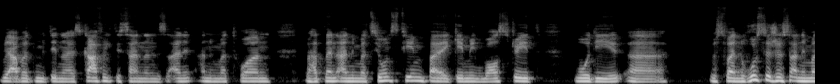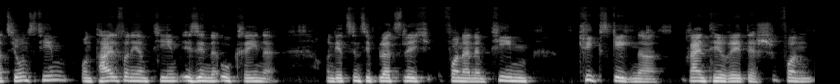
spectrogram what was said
Wir arbeiten mit denen als Grafikdesigner, als Animatoren. Wir hatten ein Animationsteam bei Gaming Wall Street, wo die äh, das war ein russisches Animationsteam und Teil von ihrem Team ist in der Ukraine. Und jetzt sind sie plötzlich von einem Team Kriegsgegner, rein theoretisch von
